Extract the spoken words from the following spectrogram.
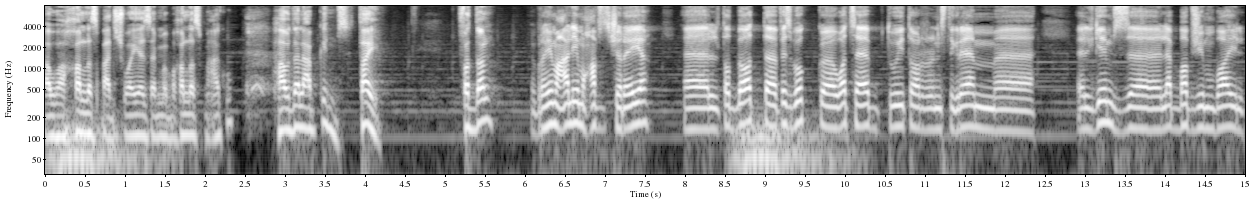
أو هخلص بعد شوية زي ما بخلص معاكم هقعد ألعب games طيب اتفضل. إبراهيم علي محافظة الشرقيه آه، التطبيقات فيسبوك واتساب تويتر انستجرام ال games لا بابجي موبايل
